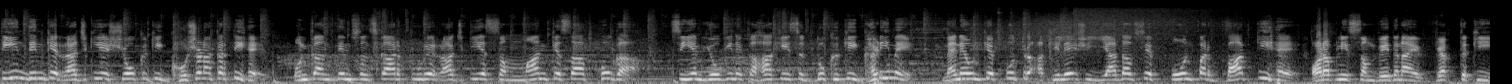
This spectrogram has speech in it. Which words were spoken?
तीन दिन के राजकीय शोक की घोषणा करती है। उनका अंतिम संस्कार पूरे राजकीय सम्मान के साथ होगा। सीएम योगी ने कहा कि इस दुख की घड़ी में मैंने उनके पुत्र अखिलेश यादव से फ़ोन पर बात की है और अपनी संवेदनाएँ व्यक्त की।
